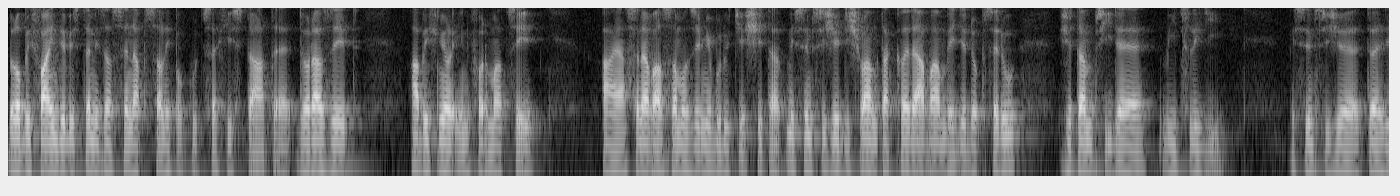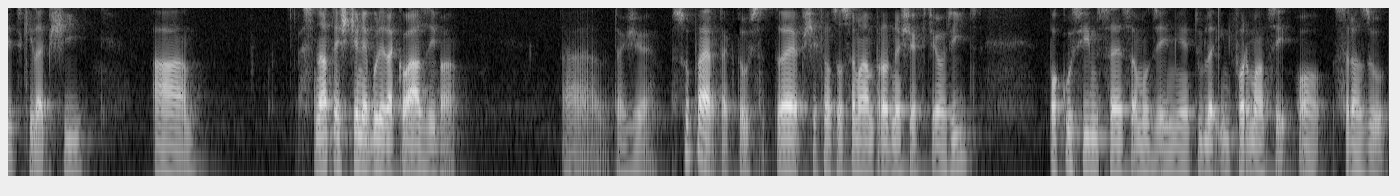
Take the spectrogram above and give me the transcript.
bylo by fajn, kdybyste mi zase napsali, pokud se chystáte dorazit, abych měl informaci a já se na vás samozřejmě budu těšit a myslím si, že když vám takhle dávám vědět dopředu, že tam přijde víc lidí. Myslím si, že to je vždycky lepší a snad ještě nebude taková zima. E, takže super, tak to, už, to je všechno, co jsem vám pro dnešek chtěl říct. Pokusím se samozřejmě tuhle informaci o srazu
